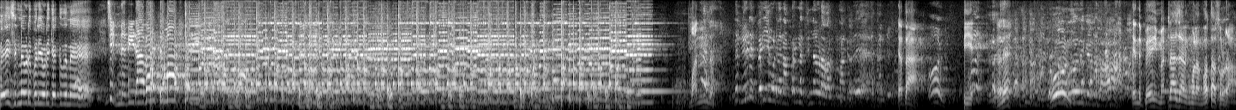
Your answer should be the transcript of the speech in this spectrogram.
பேய் சின்ன விட பெரிய விட கேக்குதுண்ணே. சின்ன வீடா வரட்டுமா? பெரிய வீடா வரட்டுமா? ஓல். இந்த பேய் மெட்ராஸா இருக்கும் போல கோத்தா சொல்றான்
